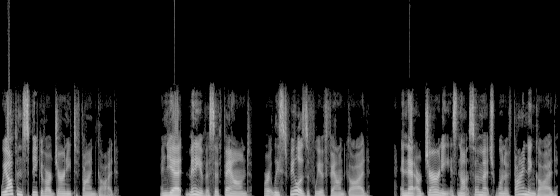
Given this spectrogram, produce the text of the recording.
We often speak of our journey to find God, and yet many of us have found, or at least feel as if we have found God, and that our journey is not so much one of finding God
